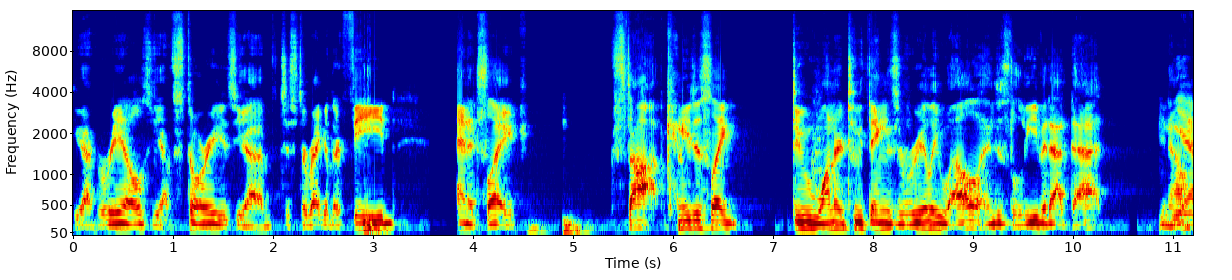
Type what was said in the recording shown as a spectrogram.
you have Reels, you have stories, you have just a regular feed, and it's like, stop. Can you just like do one or two things really well and just leave it at that? You know? Yeah.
